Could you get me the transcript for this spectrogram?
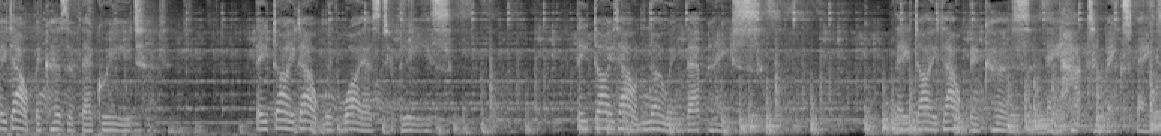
died out because of their greed. They died out with wires to please. They died out knowing their place. They died out because they had to make space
